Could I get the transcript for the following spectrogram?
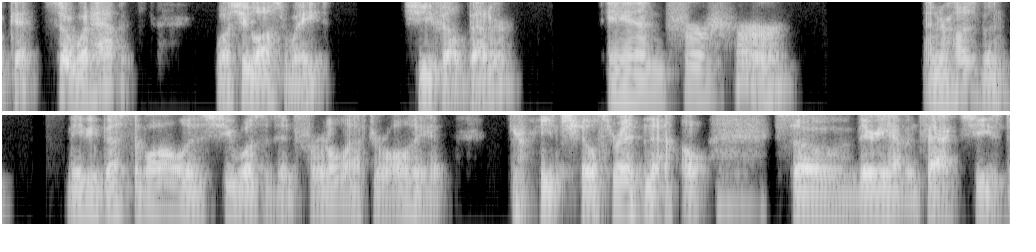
Okay. So what happened? Well, she lost weight. She felt better. And for her and her husband, maybe best of all, is she wasn't infertile. After all, they have three children now. So there you have. In fact, she's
